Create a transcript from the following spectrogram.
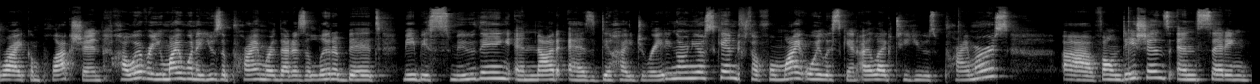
dry complexion. However, you might want to use a primer that is a little bit maybe smoothing and not as dehydrating on your skin. So for my oily skin, I like to use primers, uh, foundations, and setting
